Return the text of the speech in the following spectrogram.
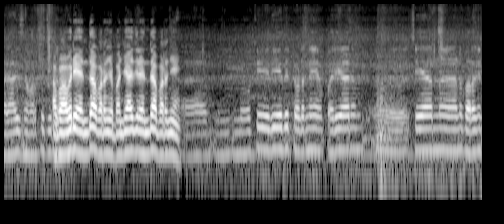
പരാതി സമർപ്പിച്ചിട്ട് അപ്പോൾ അവർ എന്താ പറഞ്ഞു? പഞ്ചായത്തിൽ എന്താ പറഞ്ഞേ? നോക്കി ഇത് ചെയ്തിട്ട് ഉടനെ പരിഹാരം ചെയ്യാമെന്നാണ് പറഞ്ഞിട്ട്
